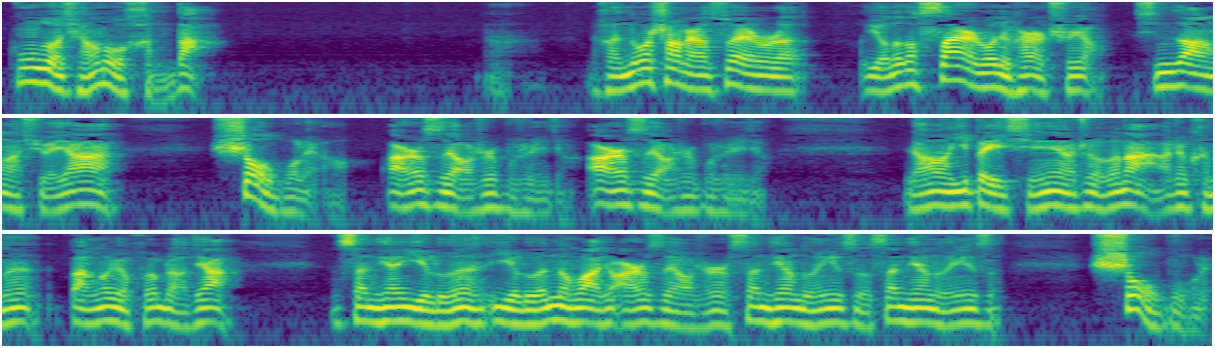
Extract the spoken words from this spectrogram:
工作强度很大啊。很多上点岁数的，有的都三十多就开始吃药，心脏啊、血压啊，受不了，二十四小时不睡觉，二十四小时不睡觉，然后一备勤啊，这个那，这可能半个月回不了家，三天一轮，一轮的话就二十四小时，三天轮一次，三天轮一次，受不了。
